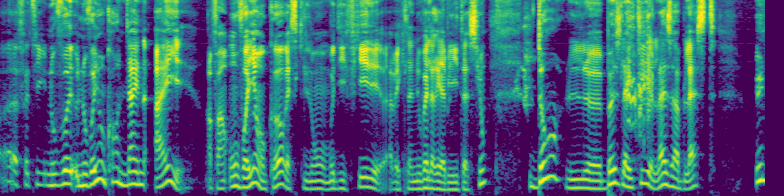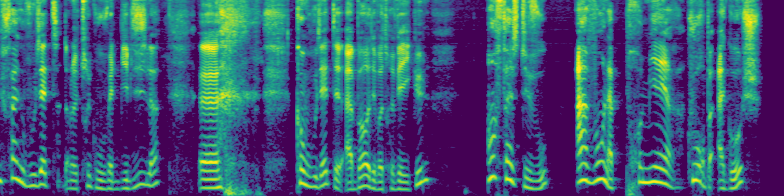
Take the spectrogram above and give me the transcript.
Ah, la fatigue. Nous, vo- nous voyons encore Nine Eye. Enfin, on voyait encore, est-ce qu'ils l'ont modifié avec la nouvelle réhabilitation? Dans le Buzz Lightyear Laser Blast, une fois que vous êtes dans le truc où vous faites bibzis là, euh, quand vous êtes à bord de votre véhicule, en face de vous, avant la première courbe à gauche,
